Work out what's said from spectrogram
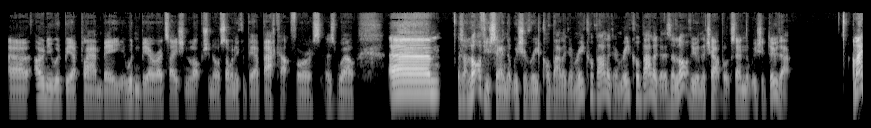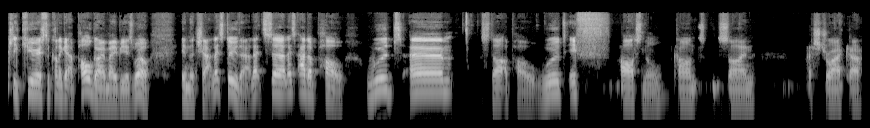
uh, only would be a plan B. It wouldn't be a rotational option or someone who could be a backup for us as well. Um, there's a lot of you saying that we should recall Balogun, recall Balogun, recall Balogun. There's a lot of you in the chat box saying that we should do that. I'm actually curious to kind of get a poll going maybe as well in the chat. Let's do that. Let's uh, let's add a poll. Would um, start a poll. Would if Arsenal can't sign a striker?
